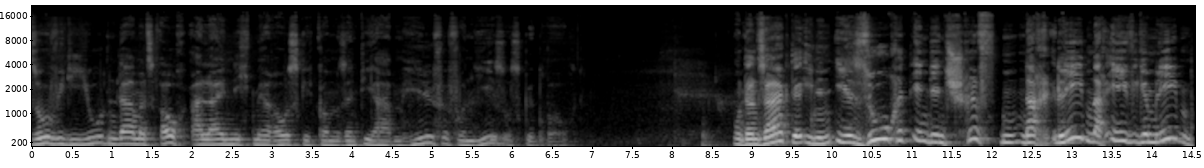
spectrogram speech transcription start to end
so wie die Juden damals auch allein nicht mehr rausgekommen sind, die haben Hilfe von Jesus gebraucht. Und dann sagt er ihnen, ihr suchet in den Schriften nach Leben, nach ewigem Leben.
